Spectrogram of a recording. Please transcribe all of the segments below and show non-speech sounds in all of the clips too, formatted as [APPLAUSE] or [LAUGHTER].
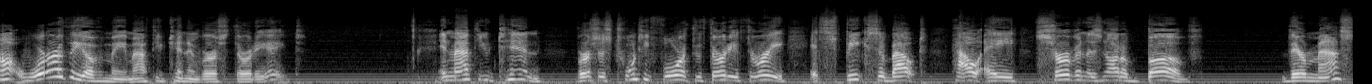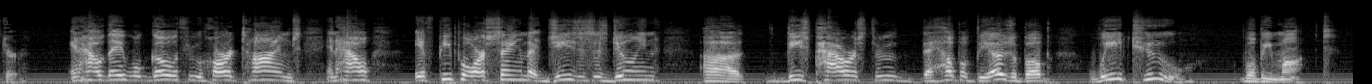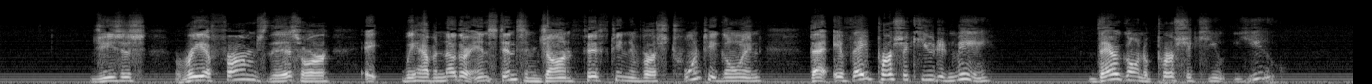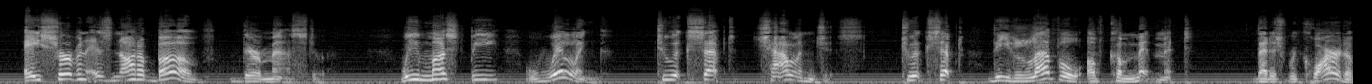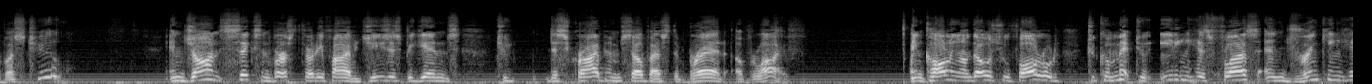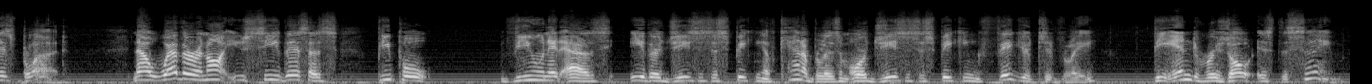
not worthy of me. Matthew 10 and verse 38. In Matthew 10, verses 24 through 33, it speaks about how a servant is not above their master and how they will go through hard times and how if people are saying that Jesus is doing uh, these powers through the help of Beelzebub, we too will be mocked. Jesus reaffirms this, or we have another instance in John 15 and verse 20 going that if they persecuted me, they're going to persecute you. A servant is not above their master. We must be willing to accept challenges, to accept the level of commitment that is required of us too. In John 6 and verse 35, Jesus begins to describe himself as the bread of life and calling on those who followed to commit to eating his flesh and drinking his blood. Now, whether or not you see this as people viewing it as either Jesus is speaking of cannibalism or Jesus is speaking figuratively, the end result is the same.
